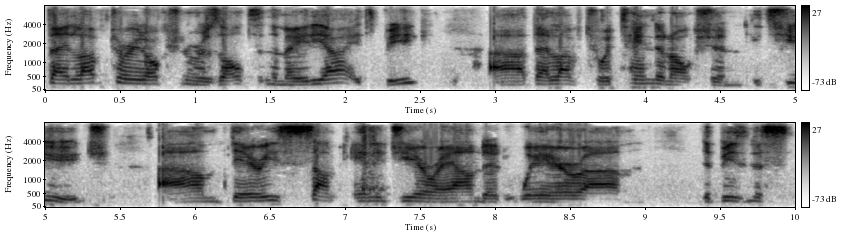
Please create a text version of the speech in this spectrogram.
they love to read auction results in the media. It's big. Uh, they love to attend an auction. It's huge. Um, there is some energy around it where um, the business,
